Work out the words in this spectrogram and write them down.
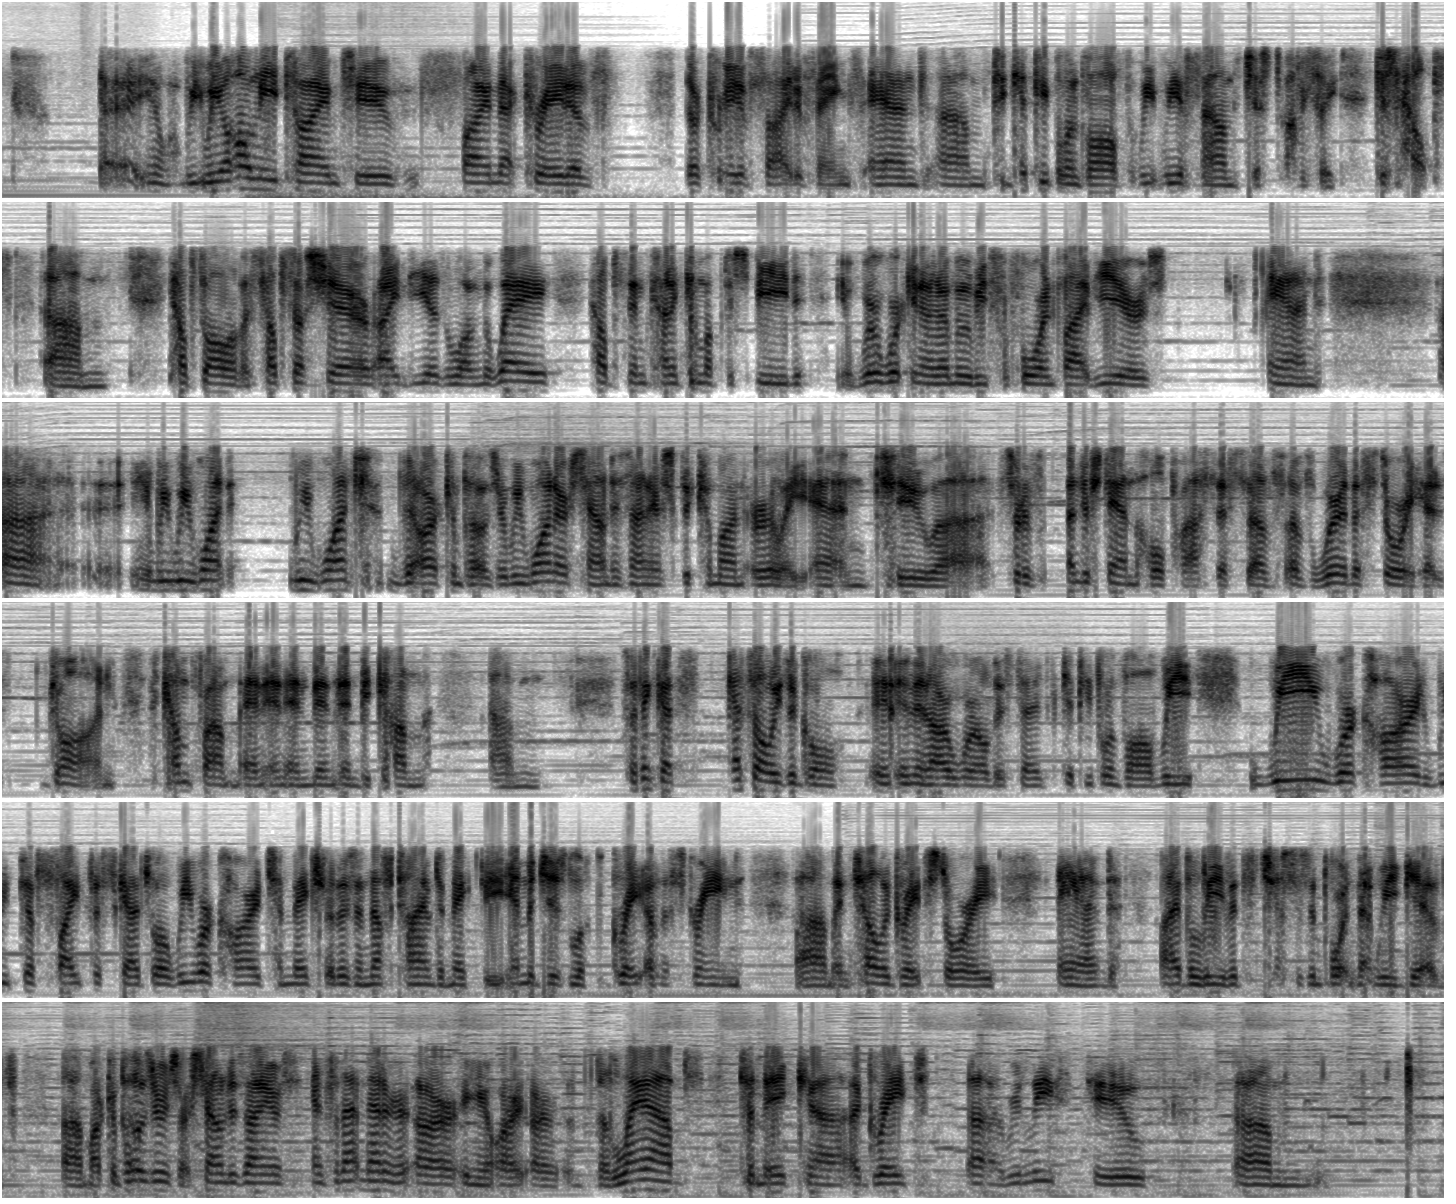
uh, you know, we, we all need time to find that creative their creative side of things and um, to get people involved we, we have found just obviously just helps. Um, helps all of us. Helps us share ideas along the way helps them kind of come up to speed. You know, we're working on our movies for four and five years and uh, we we want we want the, our composer, we want our sound designers to come on early and to uh, sort of understand the whole process of, of where the story has gone, come from, and and and, and become. Um, so I think that's that's always a goal in, in our world is to get people involved. We we work hard we, to fight the schedule. We work hard to make sure there's enough time to make the images look great on the screen um, and tell a great story. And I believe it's just as important that we give um, our composers, our sound designers, and for that matter, our you know our, our the labs to make uh, a great uh, release to um,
